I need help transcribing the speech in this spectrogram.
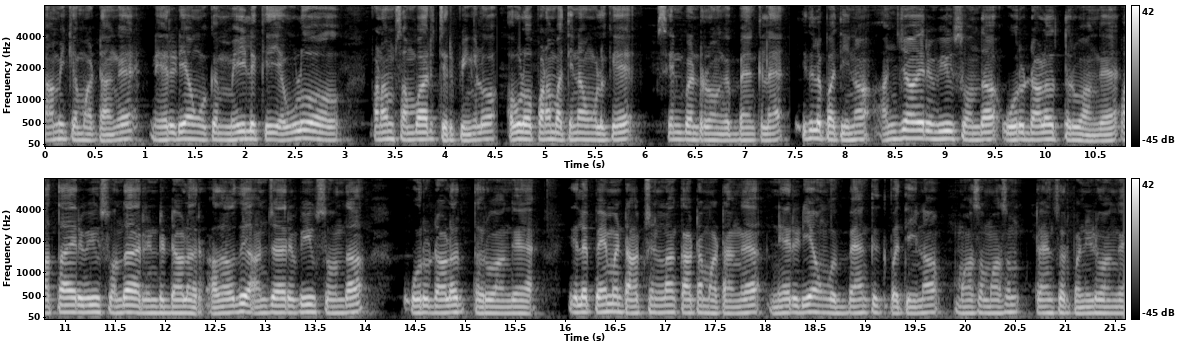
காமிக்க மாட்டாங்க. நேரடியாக உங்களுக்கு மெயிலுக்கு எவ்வளோ பணம் சம்பாரிச்சிருப்பீங்களோ அவ்வளோ பணம் பார்த்தீங்கன்னா உங்களுக்கு சென்ட் பண்ணுறவங்க பேங்க்கில் இதில் பார்த்தீங்கன்னா அஞ்சாயிரம் வியூஸ் வந்தால் ஒரு டாலர் தருவாங்க. பத்தாயிரம் வியூஸ் வந்தால் ரெண்டு டாலர் அதாவது அஞ்சாயிரம் வியூஸ் வந்தால் ஒரு டாலர் தருவாங்க. இதில் பேமெண்ட் ஆப்ஷன்லாம் காட்ட மாட்டாங்க. நேரடியாக உங்கள் பேங்க்குக்கு பார்த்தீங்கன்னா மாதம் மாதம் ட்ரான்ஸ்ஃபர் பண்ணிவிடுவாங்க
